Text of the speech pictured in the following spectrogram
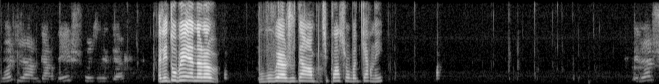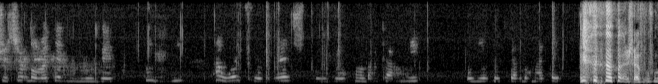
Moi, je l'ai regardé, je faisais gaffe. Elle est tombée, Annalove. Vous pouvez ajouter un petit point sur votre carnet. Là, je suis sûre dans ma tête, vous vous êtes tous dit Ah ouais, c'est vrai, je vais prendre un carnet au lieu de le faire dans ma tête. J'avoue.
